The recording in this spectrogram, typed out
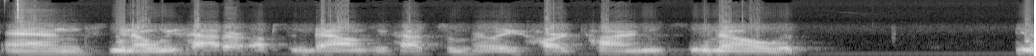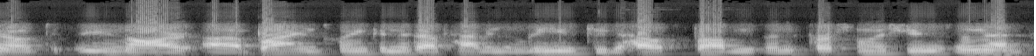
And you know, we've had our ups and downs. We've had some really hard times, you know, with you know, you know, our uh, Brian Plink ended up having to leave due to health problems and personal issues, and then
